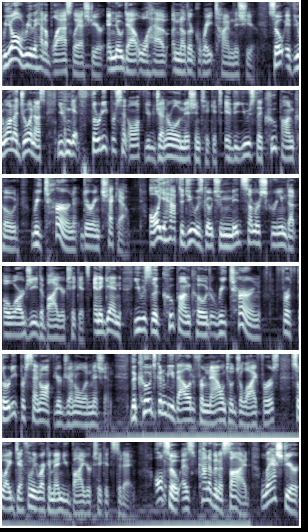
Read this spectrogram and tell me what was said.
We all really had a blast last year, and no doubt we'll have another great time this year. So if you want to join us, you can get 30% off your general admission tickets if you use the coupon code RETURN during checkout. All you have to do is go to midsummerscream.org to buy your tickets. And again, use the coupon code RETURN for 30% off your general admission. The code's going to be valid from now until July 1st, so I definitely recommend you buy your tickets today. Also, as kind of an aside, last year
